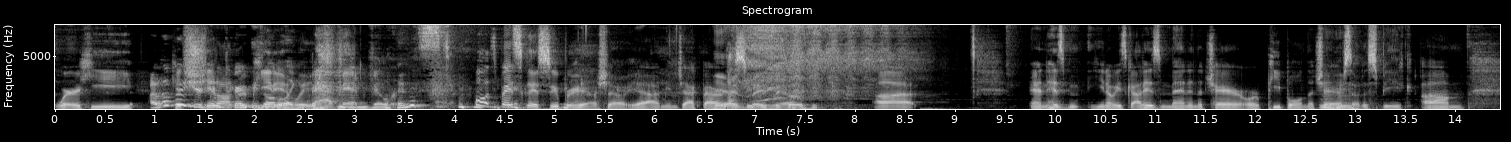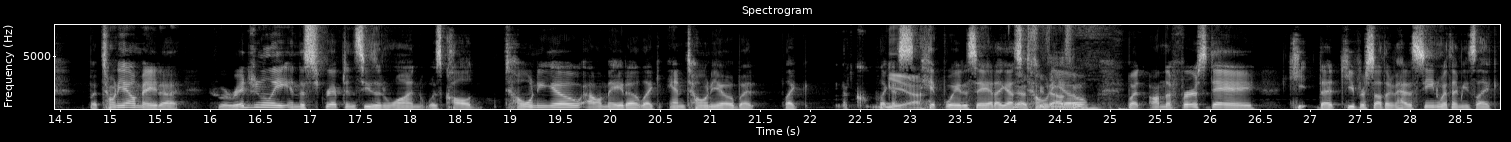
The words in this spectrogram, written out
where he I love how gets you're shit on comparing all repeatedly. like Batman villains. well, it's basically a superhero show. Yeah, I mean Jack Bauer Yeah, is a superhero. basically. and his you know he's got his men in the chair or people in the chair Mm-hmm. so to speak um, but tony almeida who originally in the script in season one was called tonio almeida like antonio but like a, like a s- Yeah. hip way to say it i guess Yeah, tonio. but on the first day Ke- that kiefer sutherland had a scene with him he's like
